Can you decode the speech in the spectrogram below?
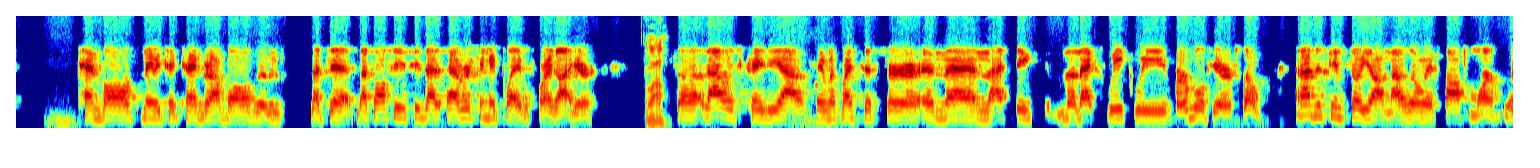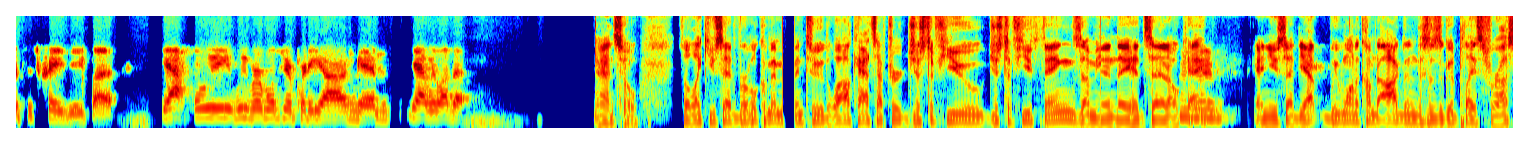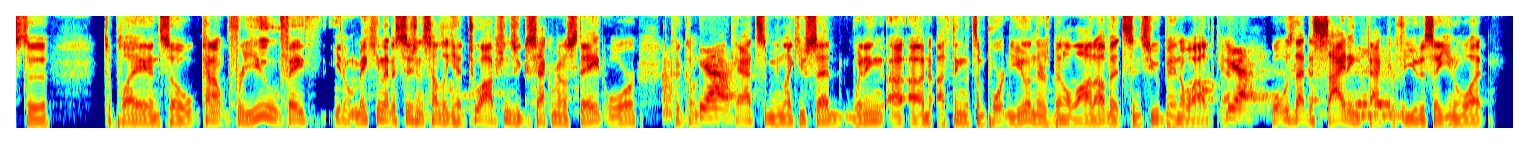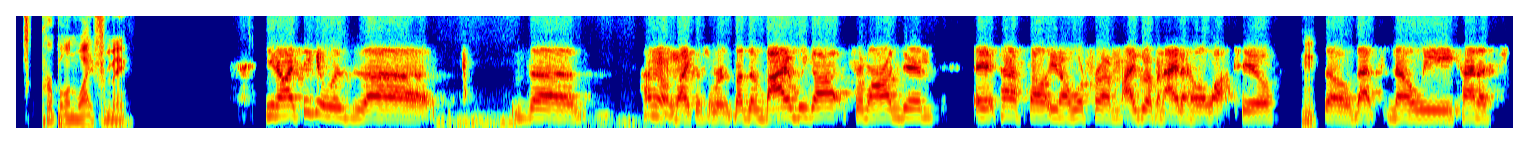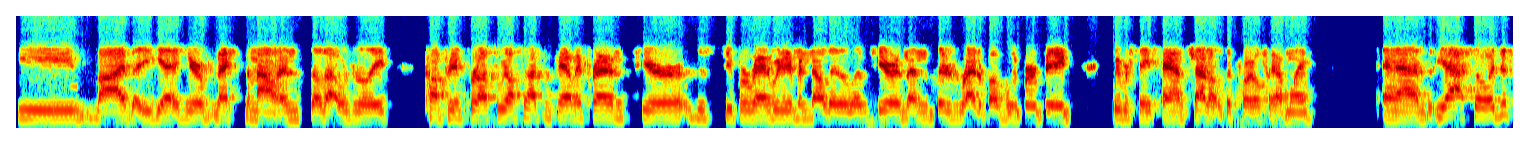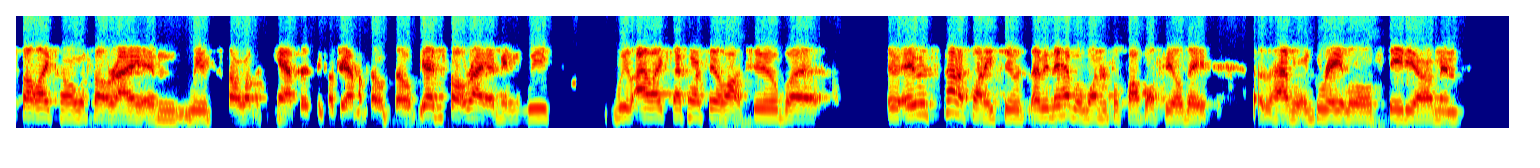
10 balls, maybe took 10 ground balls, and that's it. That's all she, she's ever seen me play before I got here. Wow. So that was crazy. Yeah, same with my sister. And then I think the next week we verbaled here. So and I just seemed so young. I was only a sophomore, which is crazy. But yeah, so we we verbaled here pretty young, and yeah, we love it. And so, so like you said, verbal commitment to the Wildcats after just a few, just a few things. I mean, and they had said, okay, Mhm. and you said, yep, we want to come to Ogden. This is a good place for us to to play. And so, kind of for you, Faith, you know, making that decision sounds like you had two options: you could Sacramento State or could come to Yeah. Wildcats. I mean, like you said, winning a, a, a thing that's important to you, and there's been a lot of it since you've been a Wildcat. Yeah. What was that deciding factor for you to say, you know what, purple and white for me? You know, I think it was uh, the I don't like this word, but the vibe we got from Ogden. It kind of felt, you know, we're from. I grew up in Idaho a lot too, Hmm. so that snowy kind of ski vibe that you get here next to the mountains. So that was really comforting for us. We also had some family friends here, just super random. We didn't even know they lived here. And then there's right above Weber, big Weber State fans. Shout out to the Croyle family. And yeah, so it just felt like home. It felt right, and we just fell in love with the campus and Coach Amicone. So yeah, it just felt right. I mean, we we I like Sacramento State a lot too, but it, it was kind of funny too. I mean, they have a wonderful softball field. They have a great little stadium, and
